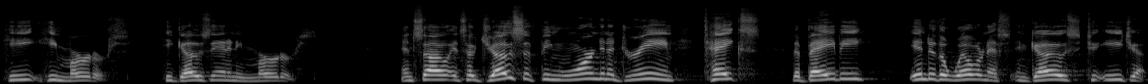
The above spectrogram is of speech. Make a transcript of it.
he, he murders. He goes in and he murders. And so, and so Joseph, being warned in a dream, takes the baby into the wilderness and goes to Egypt.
